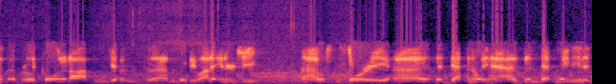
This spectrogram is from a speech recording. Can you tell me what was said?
of, of really pulling it off and giving the, movie a lot of energy, uh, which the story uh, definitely has and definitely needed.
